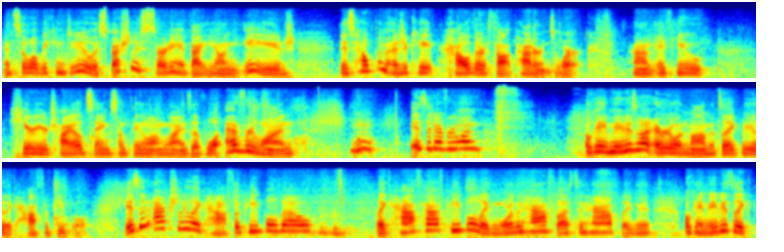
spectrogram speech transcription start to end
And so what we can do especially starting at that young age is help them educate how their thought patterns work. Um, if you hear your child saying something along the lines of well everyone mm, is it everyone okay, maybe it's not everyone, mom. It's like maybe like half of people. Is it actually like half of people though? like half half people, like more than half, less than half, like okay, maybe it's like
